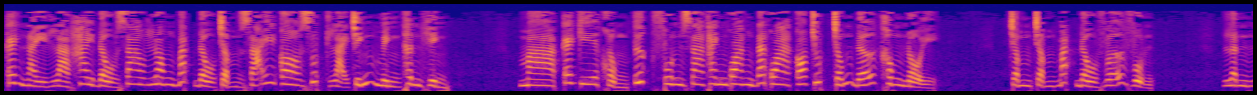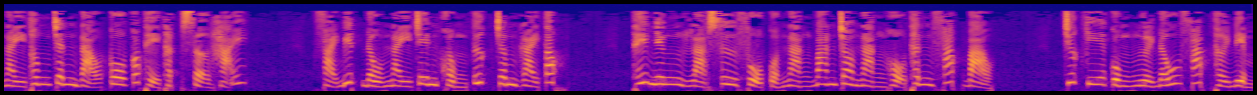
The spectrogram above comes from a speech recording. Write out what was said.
cái này là hai đầu dao long bắt đầu chậm rãi co rút lại chính mình thân hình mà cái kia khổng tước phun ra thanh quang đã qua có chút chống đỡ không nổi. chầm chầm bắt đầu vỡ vụn. lần này thông chân đạo cô có thể thật sợ hãi. phải biết đầu này trên khổng tước châm gài tóc. thế nhưng là sư phụ của nàng ban cho nàng hộ thân pháp bảo. trước kia cùng người đấu pháp thời điểm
